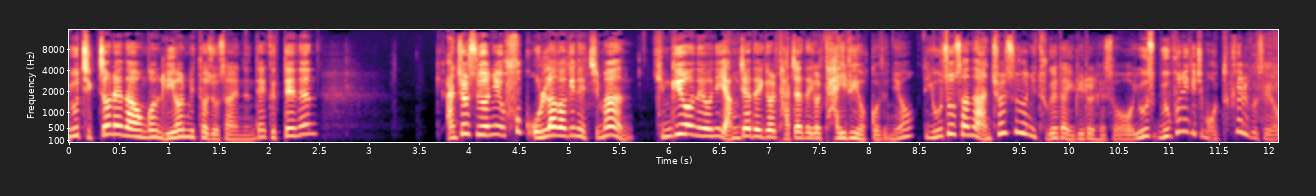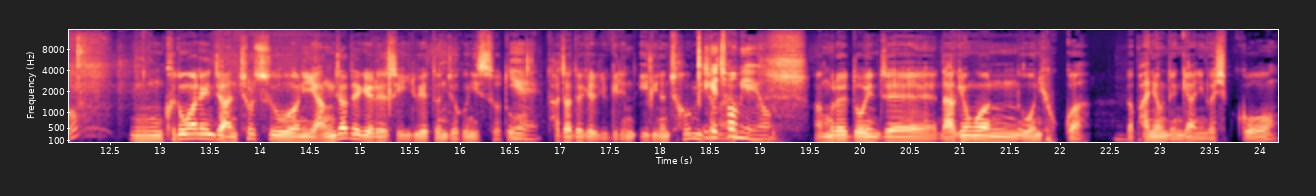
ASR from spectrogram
요 직전에 나온 건 리얼미터 조사였는데 그때는 안철수 의원이 훅 올라가긴 했지만 김기현 의원이 양자 대결, 다자 대결 다 1위였거든요. 근데 요 조사는 안철수 의원이 두 개 다 1위를 해서 요, 요 분위기 좀 어떻게 읽으세요? 음, 그동안에 이제 안철수 의원이 양자 대결에서 1위 했던 적은 있어도 예. 다자 대결 1위는, 1위는 처음이잖아요. 이게 처음이에요. 아무래도 이제 나경원 의원 효과가 반영된 게 아닌가 싶고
